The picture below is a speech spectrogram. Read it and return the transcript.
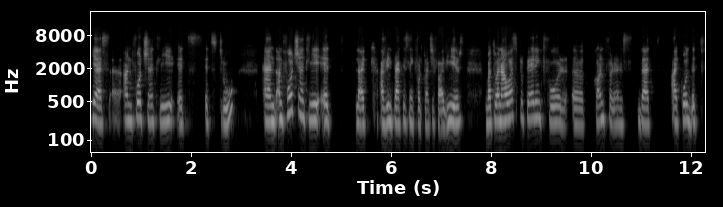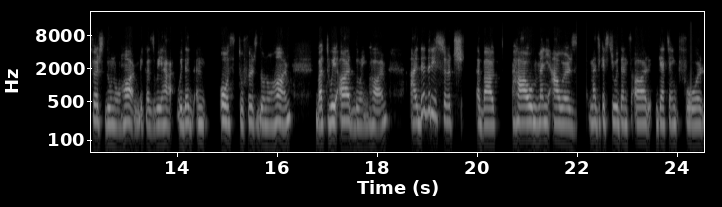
yes uh, unfortunately it's it's true and unfortunately, it like I've been practicing for 25 years. but when I was preparing for a conference that I called it first do no harm because we have we did an oath to first do no harm, but we are doing harm. I did research about how many hours medical students are getting for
